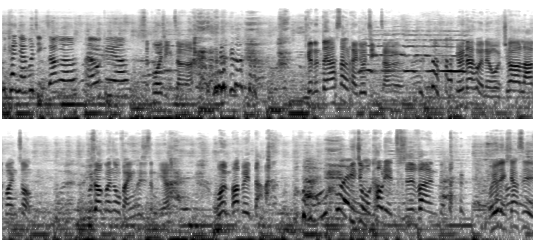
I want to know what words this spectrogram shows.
你看起来不紧张啊，还 OK 啊？是不会紧张啊，可能等下上台就紧张了，因为待会呢我就要拉观众，不知道观众反应会是怎么样，我很怕被打，不会，毕竟我靠脸吃饭的，我有点像是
